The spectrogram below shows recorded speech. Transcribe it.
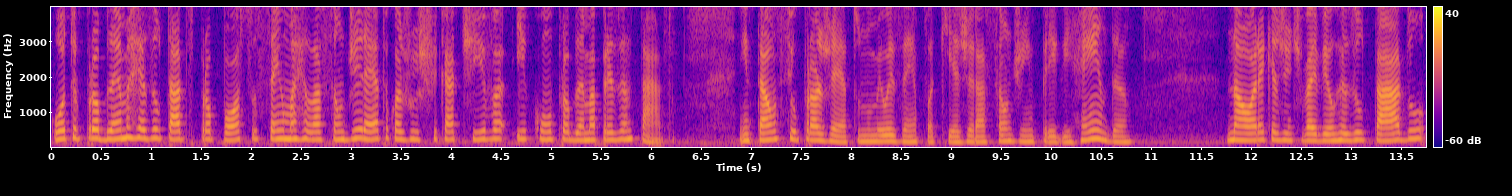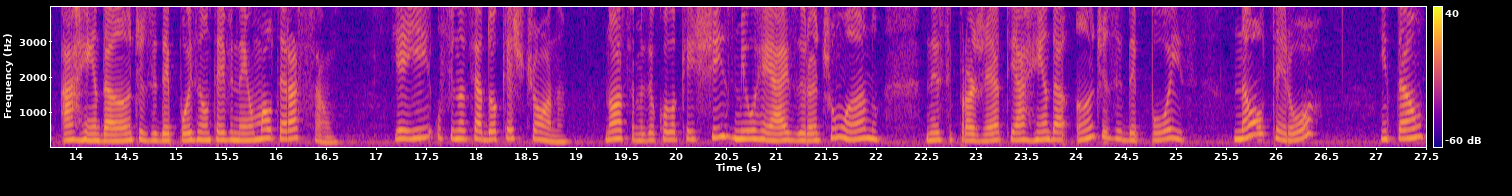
Outro problema é resultados propostos sem uma relação direta com a justificativa e com o problema apresentado. Então, se o projeto, no meu exemplo aqui, é geração de emprego e renda, na hora que a gente vai ver o resultado, a renda antes e depois não teve nenhuma alteração. E aí o financiador questiona: nossa, mas eu coloquei X mil reais durante um ano nesse projeto e a renda antes e depois não alterou? Então,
